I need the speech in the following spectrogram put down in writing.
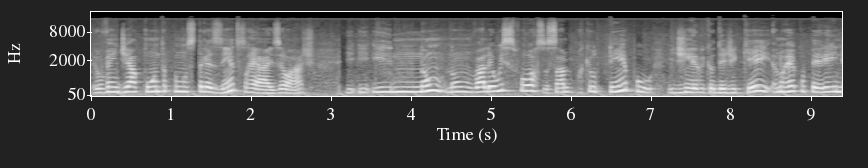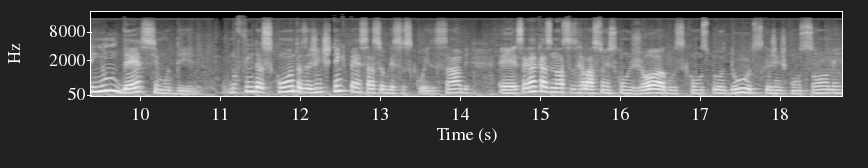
eu vendi a conta por uns 300 reais, eu acho. E, e, e, não, não valeu o esforço, sabe? Porque o tempo e dinheiro que eu dediquei, eu não recuperei nenhum décimo dele. No fim das contas, a gente tem que pensar sobre essas coisas, sabe? É, será que as nossas relações com os jogos, com os produtos que a gente consome,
